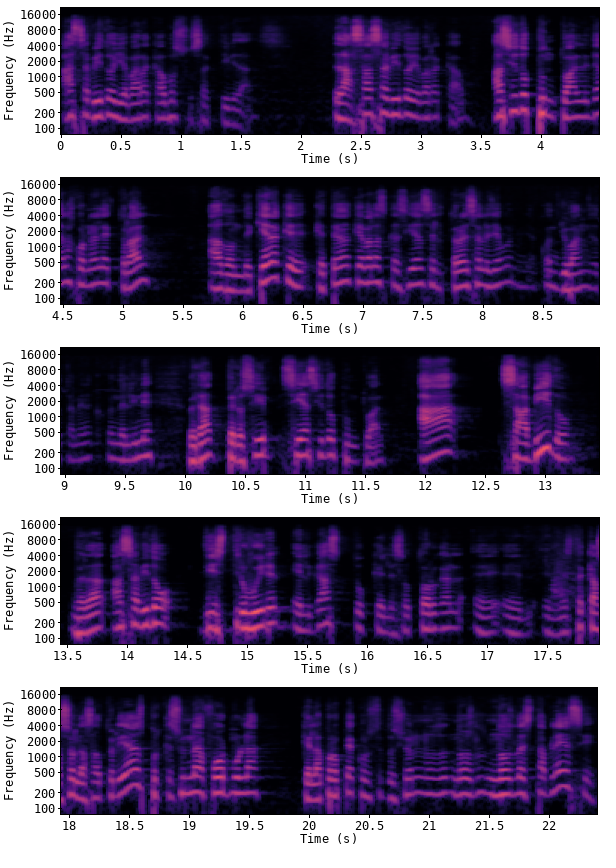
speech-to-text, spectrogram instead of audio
ha sabido llevar a cabo sus actividades las ha sabido llevar a cabo. Ha sido puntual el día de la jornada electoral, a donde quiera que, tenga que ver las casillas electorales, ya, bueno, ya con Giovanni, también con el INE, ¿verdad? Pero sí, sí ha sido puntual. Ha sabido, ¿verdad? Ha sabido distribuir el, gasto que les otorga, eh, en este caso, las autoridades, porque es una fórmula que la propia Constitución nos, nos, la establece,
